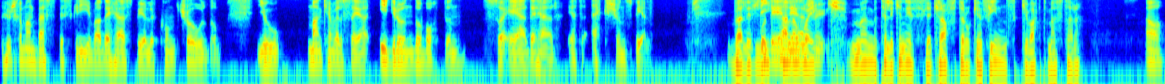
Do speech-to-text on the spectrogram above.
hur ska man bäst beskriva det här spelet Control då? Jo, man kan väl säga i grund och botten så är det här ett actionspel. Väldigt likt Alan Wake men med telekinesiska krafter och en finsk vaktmästare. Ja,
